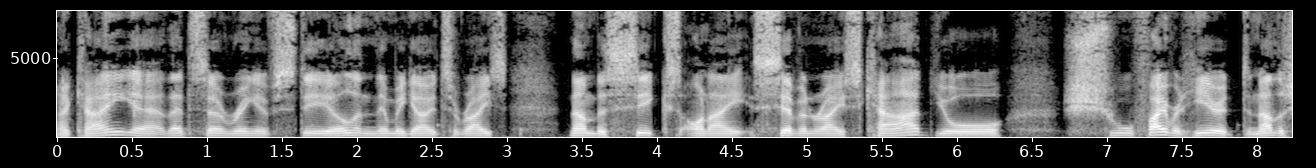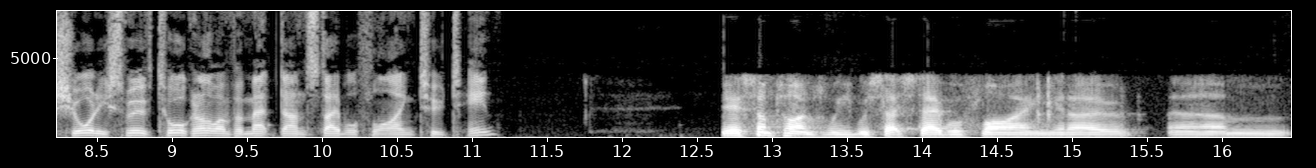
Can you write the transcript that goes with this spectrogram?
Okay, yeah, that's a Ring of Steel, and then we go to race number six on a seven-race card. Your sh- favourite here, another shorty, Smooth Talk, another one for Matt Dunn, Stable Flying two ten. Yeah, sometimes we, we say stable flying, you know, um,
